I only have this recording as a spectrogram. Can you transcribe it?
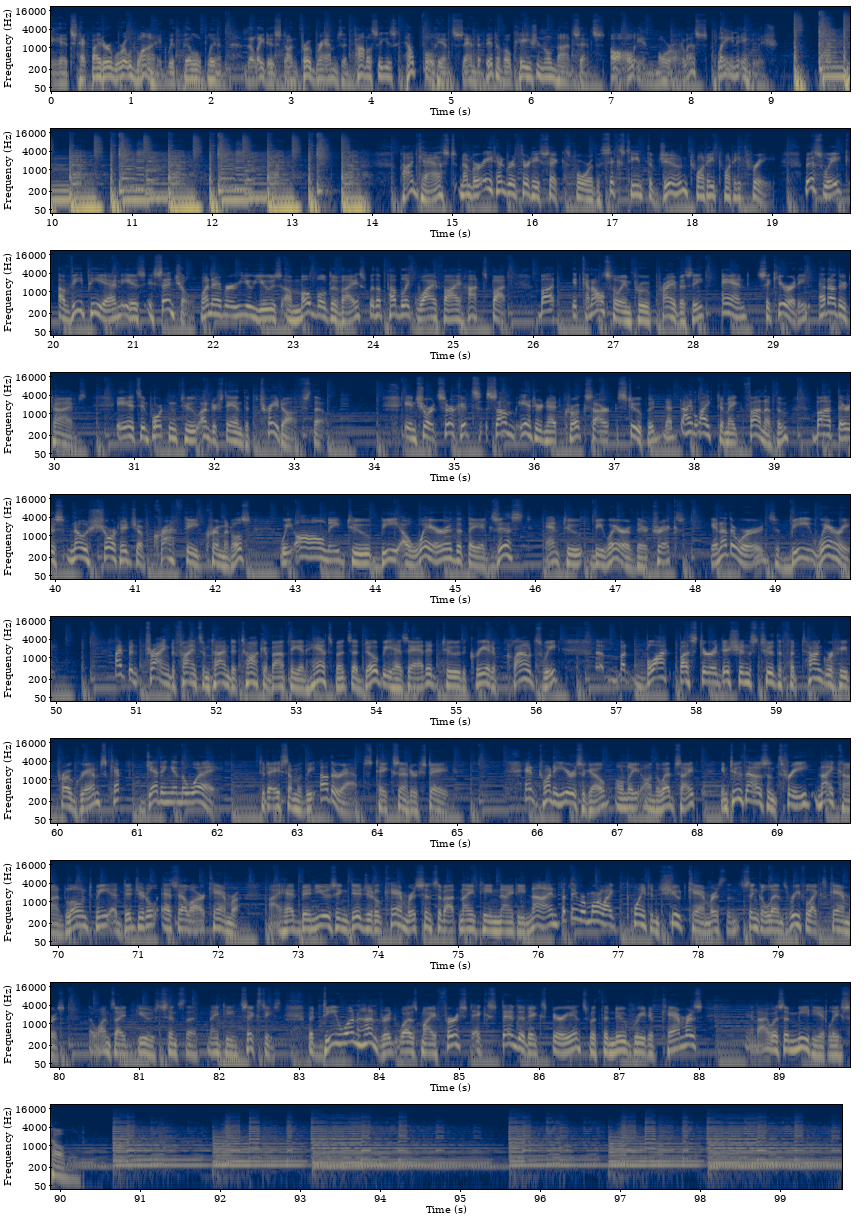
It's TechByter Worldwide with Bill Blinn. The latest on programs and policies, helpful hints, and a bit of occasional nonsense, all in more or less plain English. Podcast number 836 for the 16th of June 2023. This week, a VPN is essential whenever you use a mobile device with a public Wi Fi hotspot, but it can also improve privacy and security at other times. It's important to understand the trade offs, though. In short circuits, some internet crooks are stupid, and I like to make fun of them, but there's no shortage of crafty criminals we all need to be aware that they exist and to beware of their tricks. In other words, be wary. I've been trying to find some time to talk about the enhancements Adobe has added to the Creative Cloud Suite, uh, but blockbuster additions to the photography programs kept getting in the way. Today, some of the other apps take center stage. And 20 years ago, only on the website, in 2003, Nikon loaned me a digital SLR camera. I had been using digital cameras since about 1999, but they were more like point and shoot cameras than single lens reflex cameras, the ones I'd used since the 1960s. The D100 was my first extended experience with the new breed of cameras, and I was immediately sold.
